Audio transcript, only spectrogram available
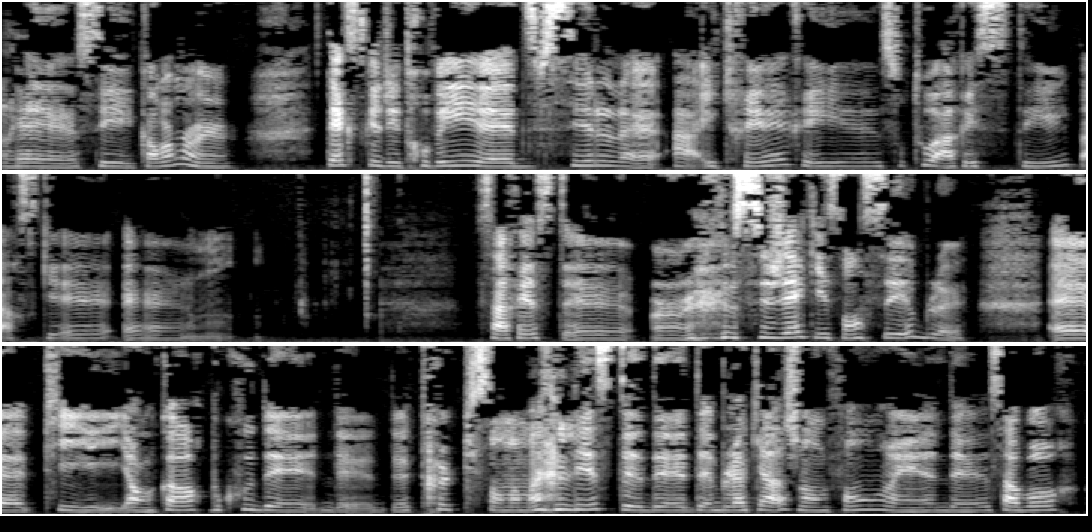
Euh, c'est quand même un texte que j'ai trouvé euh, difficile à écrire et surtout à réciter parce que ça reste euh, un sujet qui est sensible. Euh, puis il y a encore beaucoup de, de, de, trucs qui sont dans ma liste de, de blocages dans le fond, et de savoir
